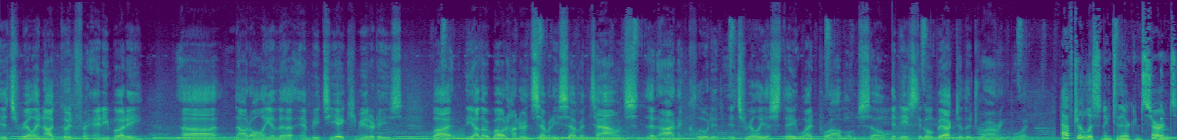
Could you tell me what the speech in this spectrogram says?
it's really not good for anybody uh, not only in the MBTA communities, but the other about 177 towns that aren't included. It's really a statewide problem, so it needs to go back to the drawing board. After listening to their concerns,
